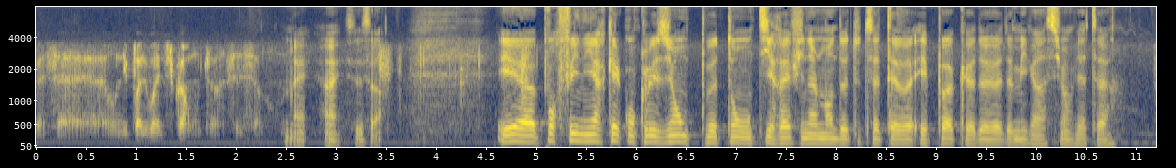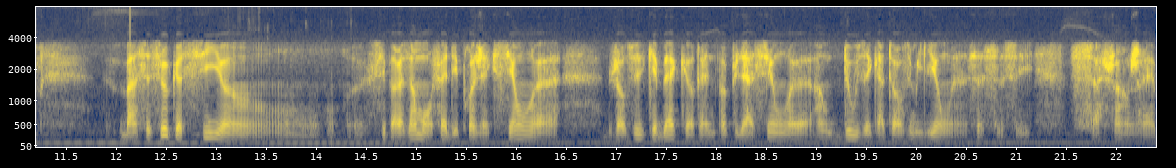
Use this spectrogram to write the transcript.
ben ça, on n'est pas loin du compte, c'est ça. Oui, ouais, c'est ça. Et euh, pour finir, quelle conclusion peut-on tirer finalement de toute cette euh, époque de, migration viateur? Ben, C'est sûr que si, si par exemple on fait des projections, euh, aujourd'hui le Québec aurait une population entre 12 et 14 millions. Hein. ça, ça, changerait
